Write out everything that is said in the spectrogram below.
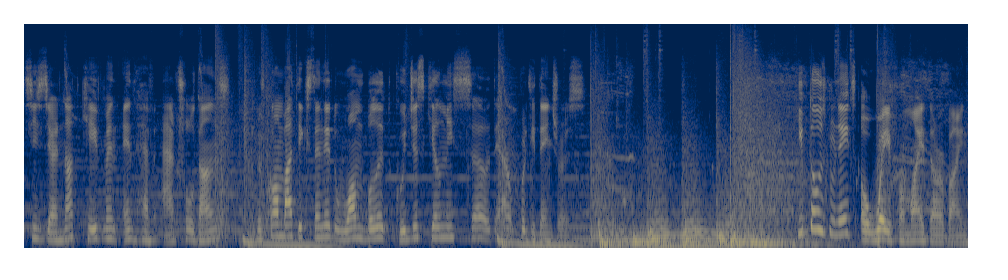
since they are not cavemen and have actual guns. With combat extended, one bullet could just kill me, so they are pretty dangerous. Keep those grenades away from my turbine.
